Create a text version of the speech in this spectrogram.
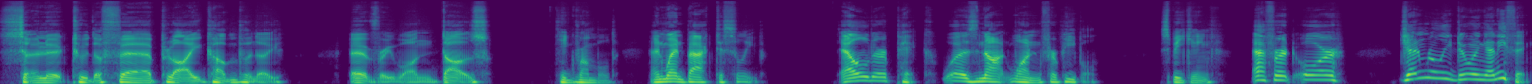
Sell it to the Fair Play Company. Everyone does, he grumbled, and went back to sleep. Elder Pick was not one for people. Speaking effort, or generally doing anything.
